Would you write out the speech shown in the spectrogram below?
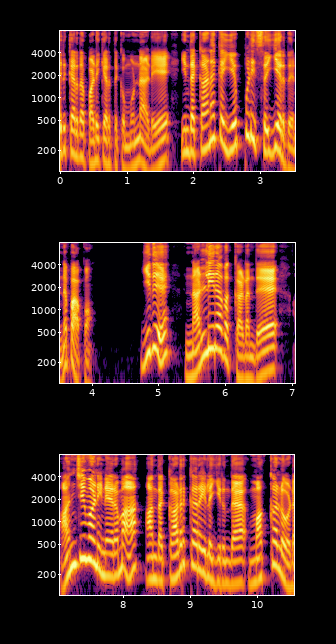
இருக்கிறத படிக்கிறதுக்கு முன்னாடி இந்த கணக்கை எப்படி செய்யறதுன்னு பார்ப்போம். இது நள்ளிரவை கடந்து அஞ்சு மணி நேரமா அந்த கடற்கரையில் இருந்த மக்களோட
